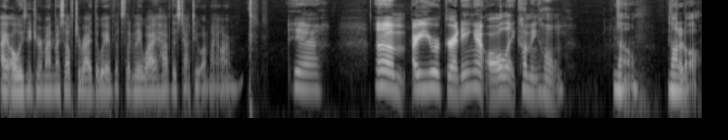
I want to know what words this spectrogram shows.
I always need to remind myself to ride the wave. That's literally why I have this tattoo on my arm. Yeah. Um, are you regretting at all like coming home? No, not at all.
